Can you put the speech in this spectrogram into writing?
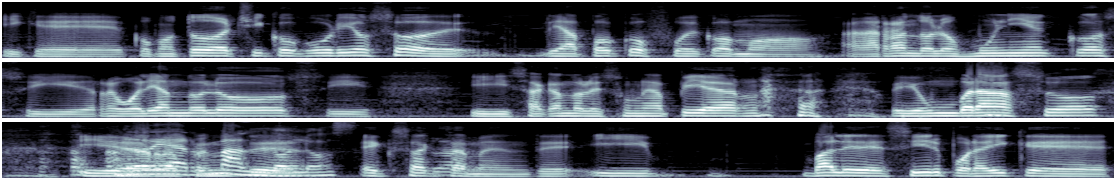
y que como todo chico curioso de, a poco fue como agarrando los muñecos y revoleándolos y, y sacándoles una pierna y un brazo y rearmándolos. exactamente y vale decir por ahí que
